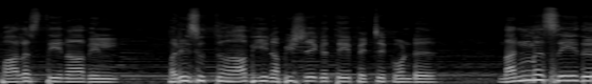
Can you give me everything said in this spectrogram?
பாலஸ்தீனாவில் பரிசுத்த ஆவியின் அபிஷேகத்தை பெற்றுக்கொண்டு நன்மை செய்து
